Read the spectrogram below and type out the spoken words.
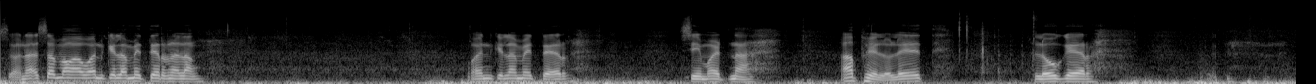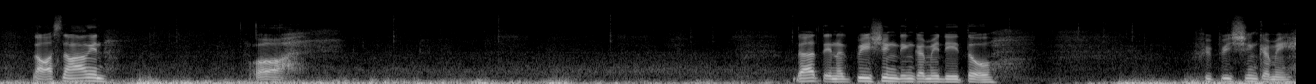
So nasa mga 1 kilometer na lang. 1 kilometer Simart na. Uphill ulit. Logger Lakas ng hangin. Oh Dati nag-fishing din kami dito oh. Fishing kami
